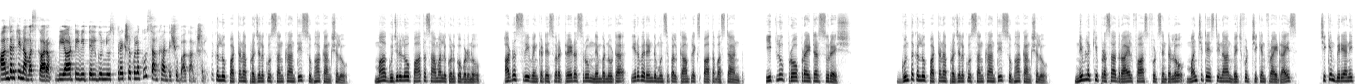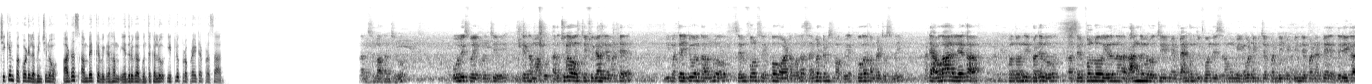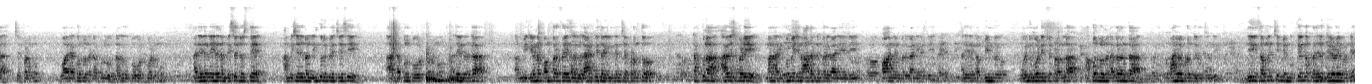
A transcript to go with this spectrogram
అందరికీ నమస్కారం. BR TV Telugu news ప్రేక్షకులకు సంక్రాంతి శుభాకాంక్షలు. పట్టణ ప్రజలకు సంక్రాంతి శుభాకాంక్షలు. మా గుజరిలో పాత సామాన్లు కొనుకోబడును address Shri Venkateswara traders room number నూట ఇరవై రెండు మున్సిపల్ కాంప్లెక్స్ పాత బస్టాండ్ ఇట్లు ప్రోప్రైటర్ సురేష్. గుంతకల్లు పట్టణ ప్రజలకు సంక్రాంతి శుభాకాంక్షలు. నివ్లక్కి ప్రసాద్ రాయల్ ఫాస్ట్ ఫుడ్ సెంటర్లో మంచి tasty non veg food chicken fried rice chicken biryani chicken pakodi లభించును. అడ్రస్ అంబేద్కర్ విగ్రహం ఎదురుగా గుంతకల్లు ఇట్లు ప్రొప్రైటర్ ప్రసాద్. శుభాకాంక్షలు. పోలీస్ వైపు నుంచి ముఖ్యంగా మాకు తరచుగా వచ్చే ఫిర్యాదులు ఏమంటే ఈ మధ్య ఇటీవల కాలంలో సెల్ ఫోన్స్ ఎక్కువ వాడటం వల్ల సైబర్ క్రైమ్స్ మాకు ఎక్కువగా కంప్లైంట్స్ వస్తున్నాయి. అంటే అవగాహన లేక కొంతమంది ప్రజలు ఆ సెల్ ఫోన్లో ఏదైనా రాంగ్ నెంబర్ వచ్చి మేము బ్యాంక్ నుంచి ఫోన్ చేస్తున్నాము మీ ఓటీపీ చెప్పండి మీ పిన్ చెప్పండి అంటే తెలియక చెప్పడము. వారి అకౌంట్లో ఉన్న డబ్బులు నగదు పోగొట్టుకోవడము. అదేవిధంగా ఏదైనా మెసేజ్ వస్తే ఆ మెసేజ్లో లింకు రిప్లేస్ చేసి ఆ డబ్బులు పోగొట్టుకోవడము. అదేవిధంగా మీకు ఏమైనా బంపర్ ప్రైజ్ లాటరీ తగిలిందని చెప్పడంతో టక్కున ఆవేశపడి మన ఇన్ఫర్మేషన్ ఆధార్ నెంబర్ కానివ్వండి పాన్ నెంబర్ కానివ్వండి అదేవిధంగా పిన్ ఇవన్నీ ఓటీపీ చెప్పడం వల్ల అకౌంట్లో ఉన్న నగదంతా మాయమైపోవడం జరుగుతుంది. దీనికి సంబంధించి మేము ముఖ్యంగా ప్రజలకు తెలియడం ఏమంటే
